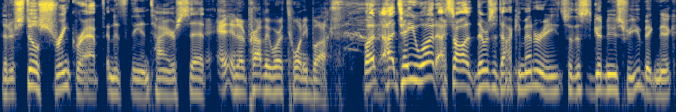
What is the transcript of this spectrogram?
that are still shrink wrapped and it's the entire set. and, and they're probably worth twenty bucks. But I tell you what, I saw there was a documentary. So this is good news for you, Big Nic.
